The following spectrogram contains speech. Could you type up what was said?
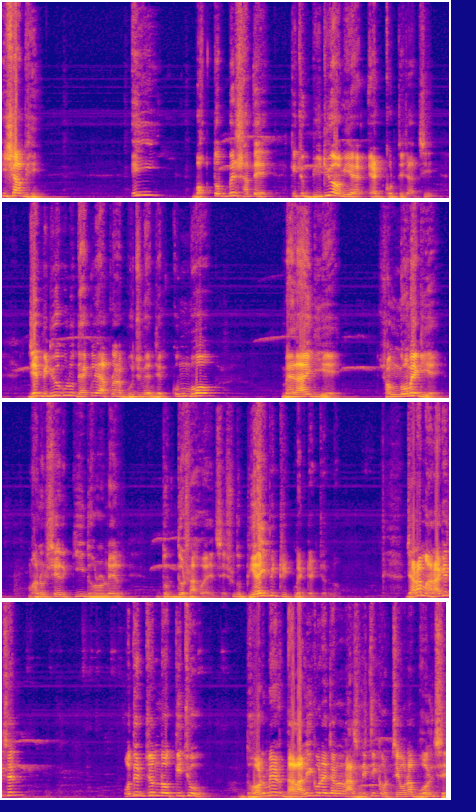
হিসাবহীন। এই বক্তব্যের সাথে কিছু ভিডিও আমি অ্যাড করতে যাচ্ছি। যে ভিডিওগুলো দেখলে আপনারা বুঝবেন যে কুম্ভ মেলায় গিয়ে, সঙ্গমে গিয়ে মানুষের কি ধরনের দুর্দশা হয়েছে? শুধু ভিআইপি ট্রিটমেন্টের জন্য। যারা মারা গেছেন, ওদের জন্য কিছু ধর্মের দালালি করে যারা রাজনীতি করছে, ওরা বলছে,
